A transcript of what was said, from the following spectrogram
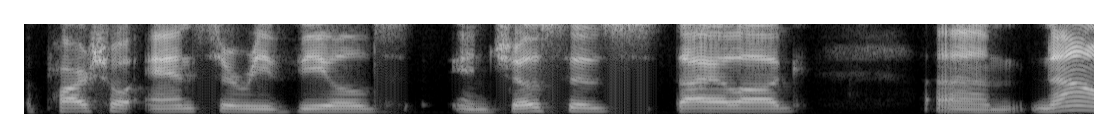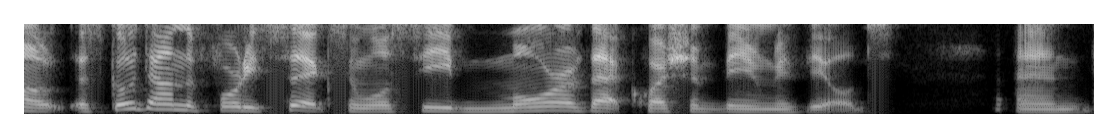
a partial answer revealed in Joseph's dialogue. Um, now let's go down to 46 and we'll see more of that question being revealed. And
